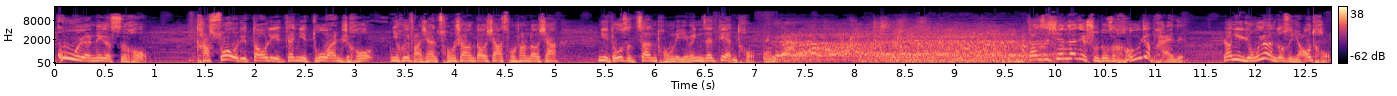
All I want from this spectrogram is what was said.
古人那个时候，他所有的道理，在你读完之后，你会发现从上到下，从上到下，你都是赞同的，因为你在点头。但是现在的书都是横着排的，让你永远都是摇头。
